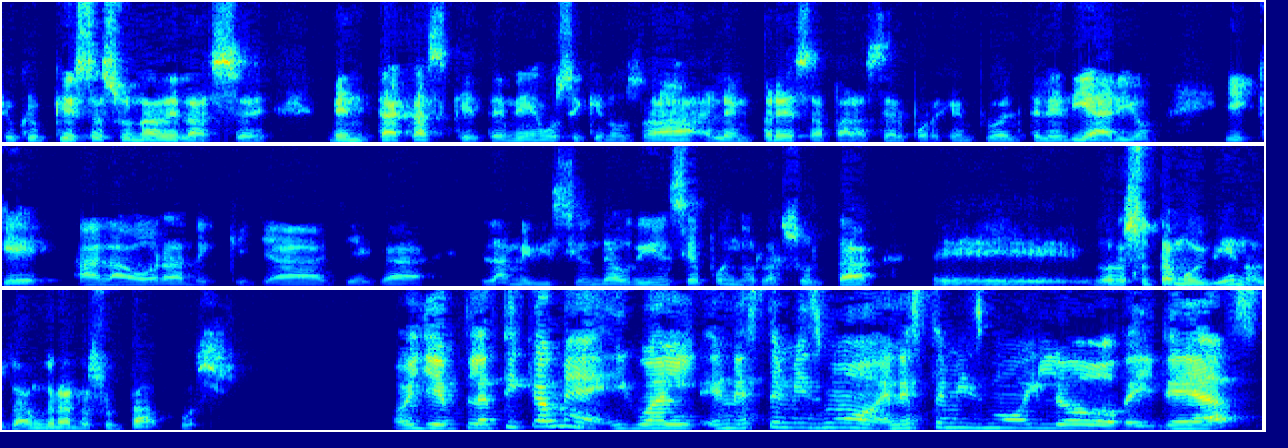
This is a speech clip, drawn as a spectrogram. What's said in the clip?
Yo creo que esa es una de las eh, ventajas que tenemos y que nos da la empresa para hacer, por ejemplo, el telediario y que a la hora de que ya llega la medición de audiencia, pues nos resulta, eh, nos resulta muy bien, nos da un gran resultado, pues. Oye, platícame igual en este mismo, en este mismo hilo de ideas,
